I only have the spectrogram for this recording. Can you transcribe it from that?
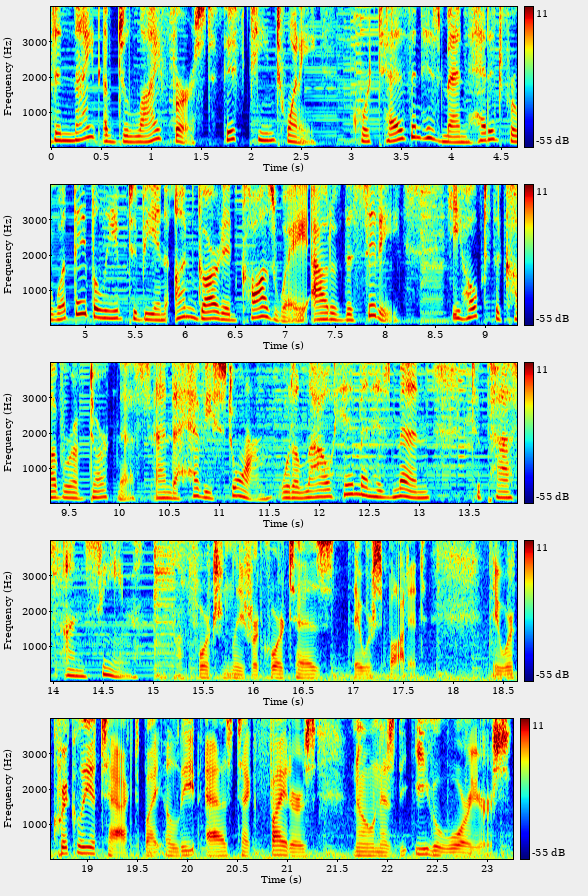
The night of July 1st, 1520, Cortez and his men headed for what they believed to be an unguarded causeway out of the city. He hoped the cover of darkness and a heavy storm would allow him and his men to pass unseen. Unfortunately for Cortez, they were spotted. They were quickly attacked by elite Aztec fighters known as the Eagle Warriors,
